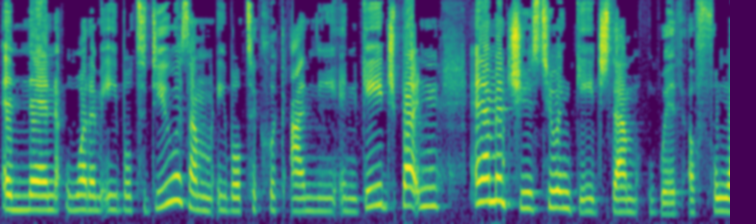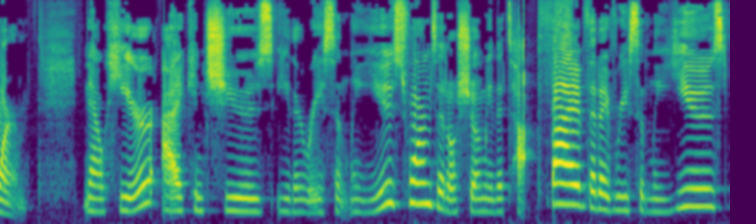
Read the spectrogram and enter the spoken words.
And then what I'm able to do is I'm able to click on the engage button and I'm going to choose to engage them with a form. Now here I can choose either recently used forms. It'll show me the top five that I've recently used.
